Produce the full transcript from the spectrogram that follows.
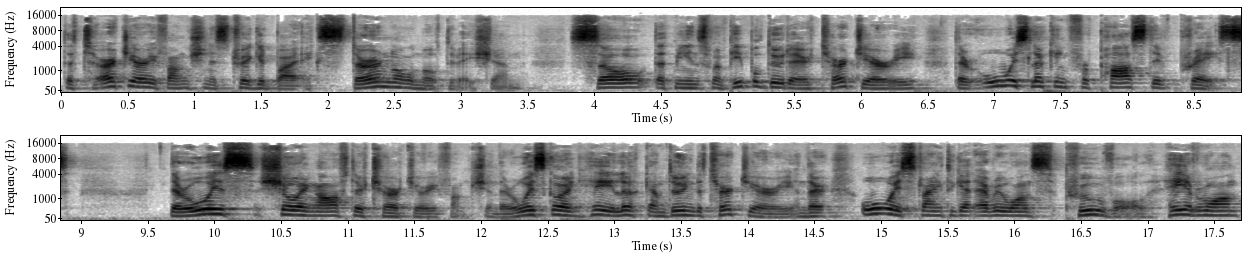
The tertiary function is triggered by external motivation. So that means when people do their tertiary, they're always looking for positive praise they're always showing off their tertiary function. They're always going, hey, look, I'm doing the tertiary. And they're always trying to get everyone's approval. Hey, everyone,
